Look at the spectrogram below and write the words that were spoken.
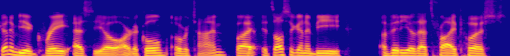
going to be a great SEO article over time. But Yep. it's also going to be a video that's probably pushed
